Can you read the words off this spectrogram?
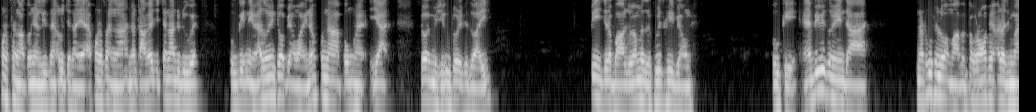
85 345အဲ့လိုချက်ထားရအောင်85နော်ဒါပဲကျွန်တော်အတူတူပဲ okay နေပြီအဲဆိုရင်တော့ပြန်သွားပြီနော်ခုနပုံမှန်ရတော့မရှိဘူးတော့ဖြစ်သွားပြီပြီးရင်ကျွန်တော်ဘာလိုရမလဲဆို grayscale ပြောင်းမယ် okay အဲပြီးပြီဆိုရင်ဒါနောက်တစ်ခုထပ်လို့ရမှာပဲ background ဖြတ်အဲ့တော့ဒီမှာ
